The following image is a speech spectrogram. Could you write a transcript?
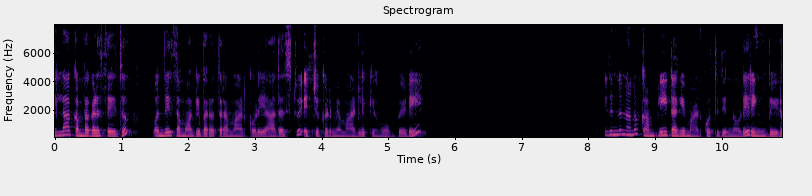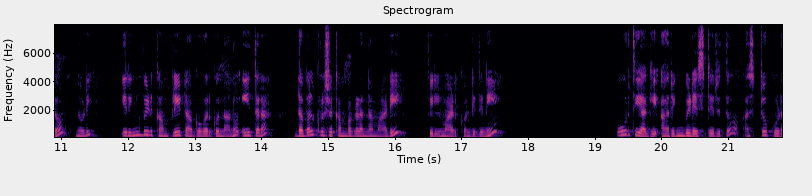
ಎಲ್ಲ ಕಂಬಗಳ ಸೈಜು ಒಂದೇ ಸಮವಾಗಿ ಬರೋ ಥರ ಮಾಡ್ಕೊಳ್ಳಿ. ಆದಷ್ಟು ಹೆಚ್ಚು ಕಡಿಮೆ ಮಾಡಲಿಕ್ಕೆ ಹೋಗಬೇಡಿ. ಇದನ್ನು ನಾನು ಕಂಪ್ಲೀಟಾಗಿ ಮಾಡ್ಕೋತಿದ್ದೀನಿ ನೋಡಿ ರಿಂಗ್ ಬೀಡು ನೋಡಿ, ಈ ರಿಂಗ್ ಬೀಡ್ ಕಂಪ್ಲೀಟ್ ಆಗೋವರೆಗೂ ನಾನು ಈ ಥರ ಡಬಲ್ ಕೃಷ ಕಂಬಗಳನ್ನು ಮಾಡಿ ಫಿಲ್ ಮಾಡ್ಕೊಂಡಿದ್ದೀನಿ ಪೂರ್ತಿಯಾಗಿ ಆ ರಿಂಗ್ ಬೀಡ್ ಎಷ್ಟಿರುತ್ತೋ ಅಷ್ಟು ಕೂಡ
